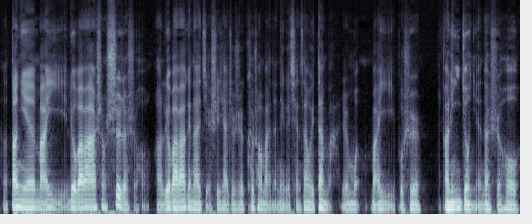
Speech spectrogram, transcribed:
啊，当年蚂蚁六八八上市的时候，啊，六八八跟大家解释一下，就是科创板的那个前三位代码，人么蚂蚁不是。二零一九年的时候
